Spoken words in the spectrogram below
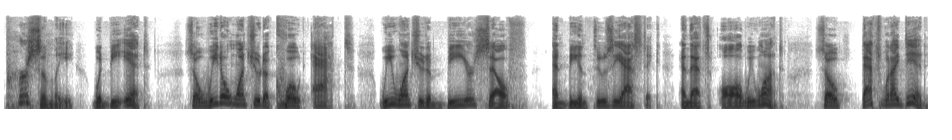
personally would be it. So we don't want you to quote act. We want you to be yourself and be enthusiastic, and that's all we want. So that's what I did.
